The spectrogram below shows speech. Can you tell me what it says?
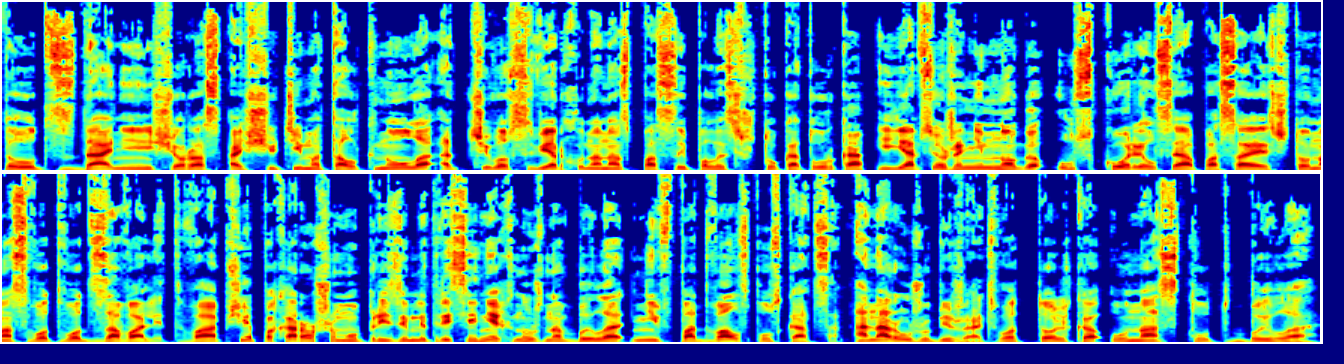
Тут здание еще раз ощутимо толкнуло, отчего сверху на нас посыпалась штукатурка, и я все же немного ускорился, опасаясь, что нас вот-вот завалит. Вообще, по-хорошему, при землетрясениях нужно было не в подвал спускаться, а наружу бежать. Вот только у нас тут было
